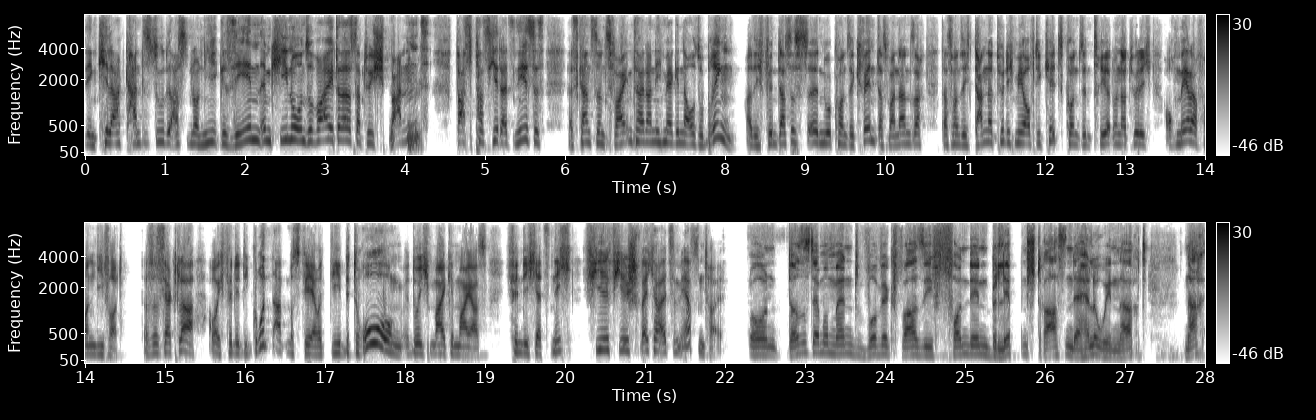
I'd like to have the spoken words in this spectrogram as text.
Den Killer kanntest du, hast du noch nie gesehen im Kino und so weiter. Das ist natürlich spannend. Was passiert als nächstes? Das kannst du im zweiten Teil dann nicht mehr genauso bringen. Also ich finde, das ist äh, nur konsequent, dass man dann sagt, dass man sich dann natürlich mehr auf die Kills konzentriert und natürlich auch mehr davon liefert. Das ist ja klar. Aber ich finde die Grundatmosphäre, die Bedrohung durch Michael Myers, finde ich jetzt nicht viel, viel schwächer als im ersten Teil. Und das ist der Moment, wo wir quasi von den belebten Straßen der Halloween-Nacht nach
